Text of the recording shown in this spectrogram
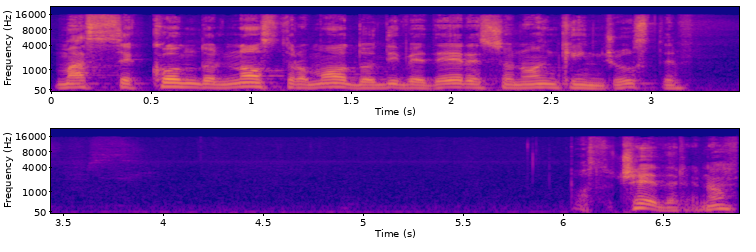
ma secondo il nostro modo di vedere sono anche ingiuste. Può succedere, no?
